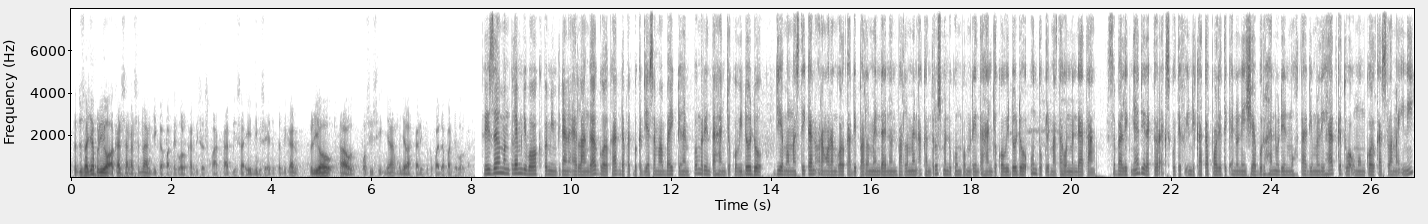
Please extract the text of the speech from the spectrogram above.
Tentu saja beliau akan sangat senang jika Partai Golkar bisa sepakat, bisa ini, bisa itu. Tapi kan beliau tahu posisinya menyerahkan itu kepada Partai Golkar. Rizal mengklaim di bawah kepemimpinan Erlangga, Golkar dapat bekerja sama baik dengan pemerintahan Joko Widodo. Dia memastikan orang-orang Golkar di parlemen dan non-parlemen akan terus mendukung pemerintahan Joko Widodo untuk lima tahun mendatang. Sebaliknya, Direktur Eksekutif Indikator Politik Indonesia Burhanuddin Muhtadi melihat Ketua Umum Golkar selama ini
